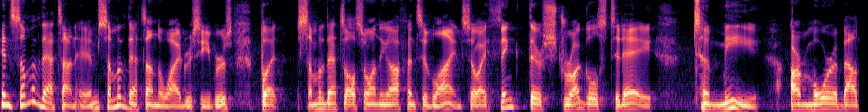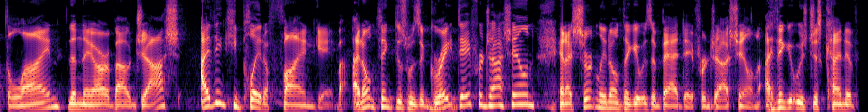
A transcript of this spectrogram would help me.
And some of that's on him, some of that's on the wide receivers, but some of that's also on the offensive line. So I think their struggles today to me are more about the line than they are about Josh. I think he played a fine game. I don't think this was a great day for Josh Allen, and I certainly don't think it was a bad day for Josh Allen. I think it was just kind of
